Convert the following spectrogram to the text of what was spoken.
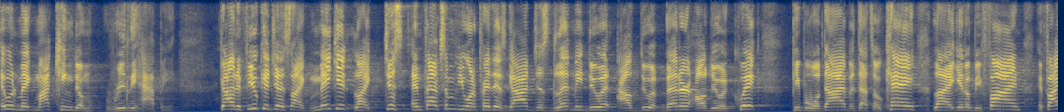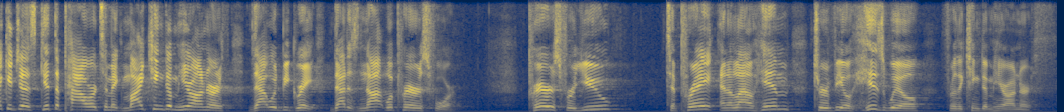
it would make my kingdom really happy. God, if you could just like make it like just, in fact, some of you want to pray this God, just let me do it. I'll do it better. I'll do it quick. People will die, but that's okay. Like, it'll be fine. If I could just get the power to make my kingdom here on earth, that would be great. That is not what prayer is for. Prayer is for you to pray and allow Him to reveal His will for the kingdom here on earth.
